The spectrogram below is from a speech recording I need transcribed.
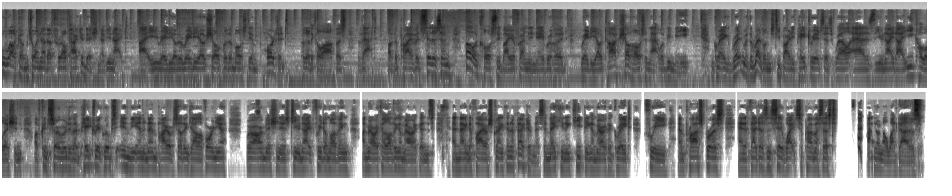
Welcome to another thrill packed edition of Unite, i.e., Radio, the radio show for the most important political office, that of the private citizen, followed closely by your friendly neighborhood radio talk show host, and that would be me, Greg Britton with the Redlands Tea Party Patriots, as well as the Unite IE coalition of conservative and patriot groups in the Inland Empire of Southern California, where our mission is to unite freedom loving, America loving Americans and magnify our strength and effectiveness in making and keeping America great, free, and prosperous. And if that doesn't say white supremacist, I don't know what does.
